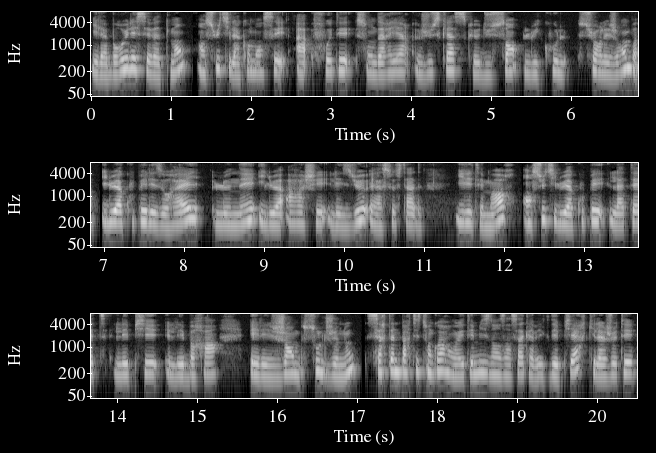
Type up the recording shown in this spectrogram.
il a brûlé ses vêtements, ensuite il a commencé à fouetter son derrière jusqu'à ce que du sang lui coule sur les jambes, il lui a coupé les oreilles, le nez, il lui a arraché les yeux et à ce stade il était mort. Ensuite, il lui a coupé la tête, les pieds, les bras et les jambes sous le genou. Certaines parties de son corps ont été mises dans un sac avec des pierres qu'il a jetées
